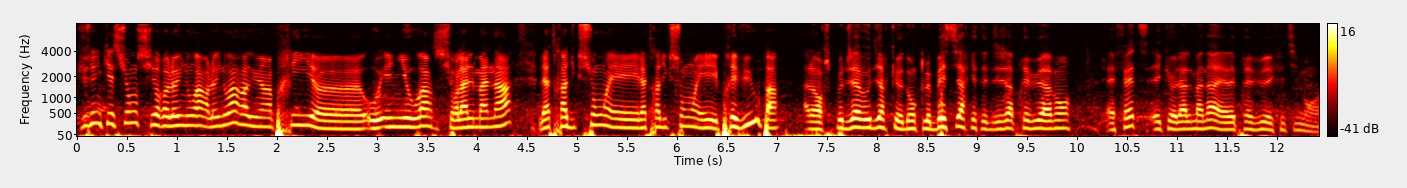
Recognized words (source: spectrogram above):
Juste une question sur l'œil noir. L'œil noir a eu un prix au Eni Awards sur l'Almana. La traduction est, la traduction est prévue ou pas? Alors, je peux déjà vous dire que donc, le baissière qui était déjà prévu avant est faite et que l'Almana elle est prévue effectivement,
